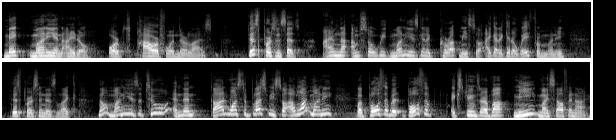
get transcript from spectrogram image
make money an idol or powerful in their lives. This person says, I'm not I'm so weak. Money is going to corrupt me, so I got to get away from money. This person is like, no, money is a tool and then God wants to bless me, so I want money, but both of it both of extremes are about me, myself and I.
